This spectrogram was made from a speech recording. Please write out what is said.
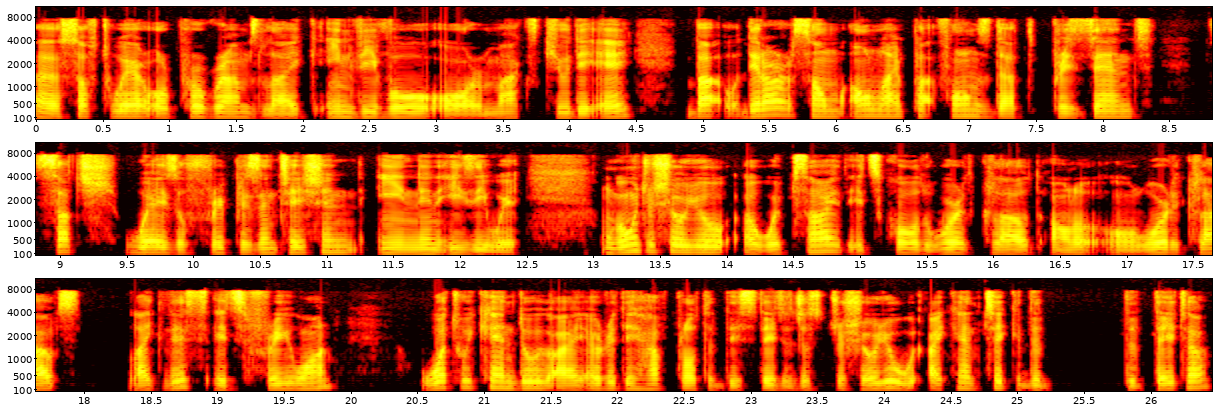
uh, software or programs like NVivo or MaxQDA, but there are some online platforms that present such ways of representation in an easy way. I'm going to show you a website. It's called Word Cloud or Word Clouds like this. It's free one what we can do, I already have plotted this data just to show you. I can take the, the data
